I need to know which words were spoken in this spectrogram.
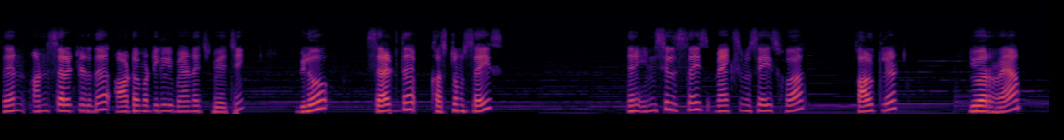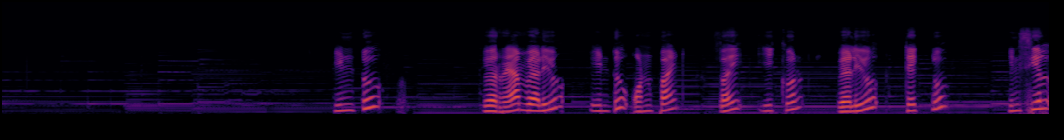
then unselected the automatically manage paging below select the custom size then initial size maximum size for calculate your ram into your ram value into 1.5 equal value take to initial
